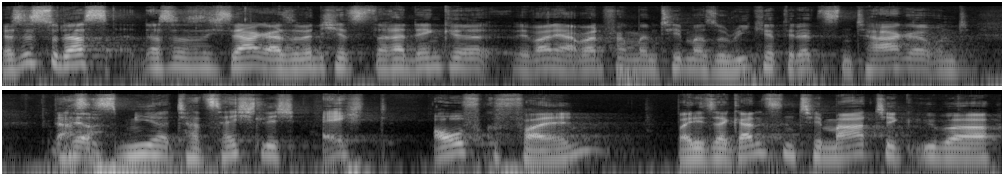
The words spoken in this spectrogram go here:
das ist so das, das, was ich sage. Also, wenn ich jetzt daran denke, wir waren ja am Anfang beim Thema so Recap der letzten Tage und das ja. ist mir tatsächlich echt aufgefallen bei dieser ganzen Thematik über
